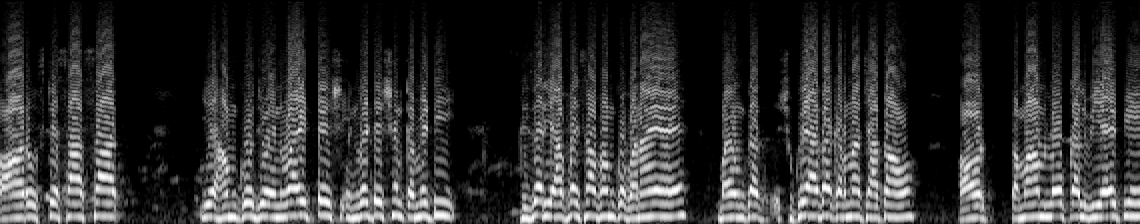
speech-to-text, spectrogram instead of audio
और उसके साथ साथ ये हमको जो इन्वाइटेश इन्विटेशन कमेटी खिजर याफई साहब हमको बनाए हैं। मैं उनका शुक्रिया अदा करना चाहता हूँ। और तमाम लोग कल वीआईपी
